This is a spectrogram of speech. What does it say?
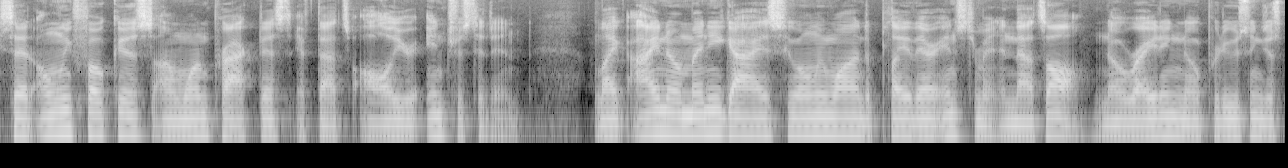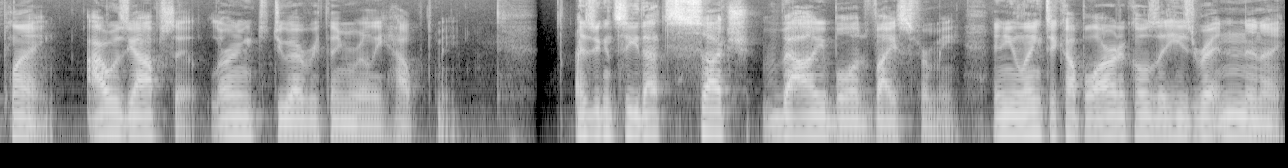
He said, only focus on one practice if that's all you're interested in. Like, I know many guys who only wanted to play their instrument, and that's all. No writing, no producing, just playing. I was the opposite. Learning to do everything really helped me. As you can see, that's such valuable advice for me. And he linked a couple articles that he's written, and I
